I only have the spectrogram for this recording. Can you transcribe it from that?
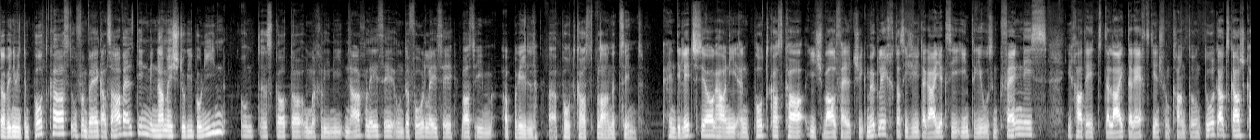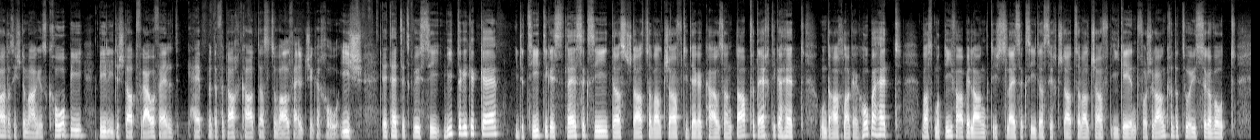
Da bin ich mit dem Podcast auf dem Weg als Anwältin. Mein Name ist Duri Bonin und es geht da um eine kleine Nachlese und eine Vorlese, was im April äh, Podcast geplant sind. Ende letztes Jahr hatte ich einen Podcast «Ist Wahlfälschung möglich?» Das war in der Reihe Interview aus dem Gefängnis. Ich hatte dort den Leiter Rechtsdienst vom Kanton Thurgau zu Gast. Das ist der Marius Kobi, weil in der Stadt Frauenfeld hat man den Verdacht gehabt, dass es zu Wahlfälschungen gekommen ist. Dort hat es jetzt gewisse Weiterungen gegeben. In der Zeitung war zu lesen, dass die Staatsanwaltschaft in dieser Causa einen Tatverdächtigen hat und Anklage erhoben hat. Was das Motiv anbelangt, ist zu lesen, dass sich die Staatsanwaltschaft eingehend von Schranken dazu äußern will,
